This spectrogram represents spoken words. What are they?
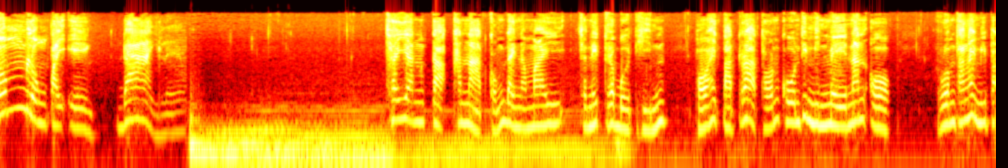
ล้มลงไปเองได้แล้วชยันกะขนาดของไดนาไมชนิดระเบิดหิน พอให้ตัดรากถอนโคนที่มินเมนั้นออก รวมทั้งให้มีพ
